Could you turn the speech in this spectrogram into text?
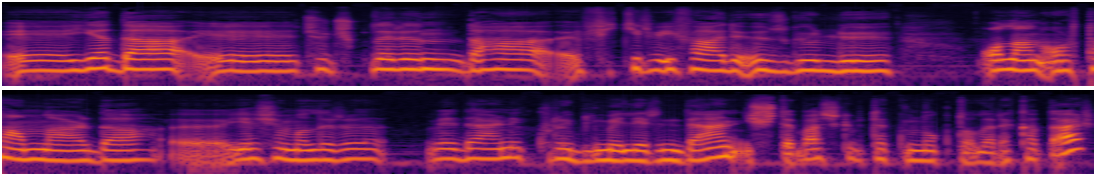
e, ya da e, çocukların daha fikir ve ifade özgürlüğü olan ortamlarda e, yaşamaları ve dernek kurabilmelerinden işte başka bir takım noktalara kadar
